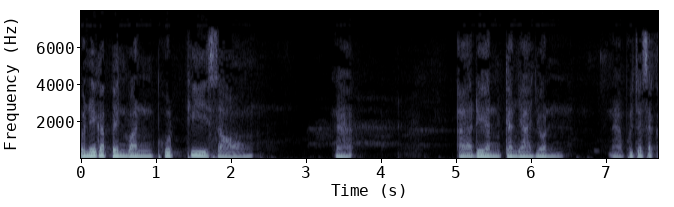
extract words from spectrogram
วันนี้ก็เป็นวันพุธที่สองนะเดือนกันยายนนะพุทธศัก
